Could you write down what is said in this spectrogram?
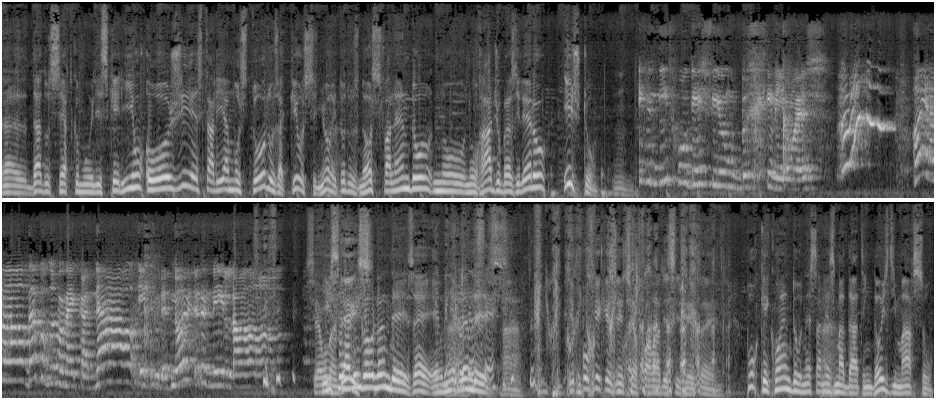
eh, dado certo como eles queriam, hoje estaríamos todos aqui, o senhor e todos nós, falando no, no rádio brasileiro isto. Niet hoe deze video moet beginnen, jongens. Hoi allemaal, welkom terug bij mijn kanaal. Ik doe dit nooit in het Nederlands. Você é Isso é a holandês? língua holandês, é, é o neerlandês. Ah. E por que, que a gente ia falar desse jeito aí? Porque quando, nessa mesma data, em 2 de março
